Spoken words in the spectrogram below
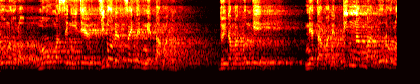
গুণ হলো মৌমাছি নিজের জীবনের চাইতে নেতা মানে। দুই নম্বর গুণ কি? নেতা মানে। তিন নাম্বার গুণ হলো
